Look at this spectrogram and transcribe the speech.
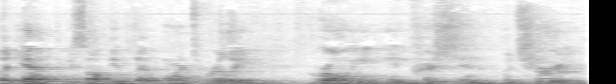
But yet, we saw people that weren't really growing in Christian maturity.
